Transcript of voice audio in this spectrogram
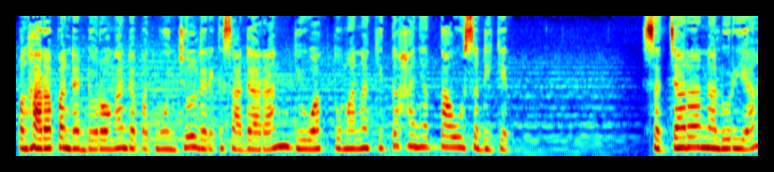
Pengharapan dan dorongan dapat muncul dari kesadaran di waktu mana kita hanya tahu sedikit Secara naluriah,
